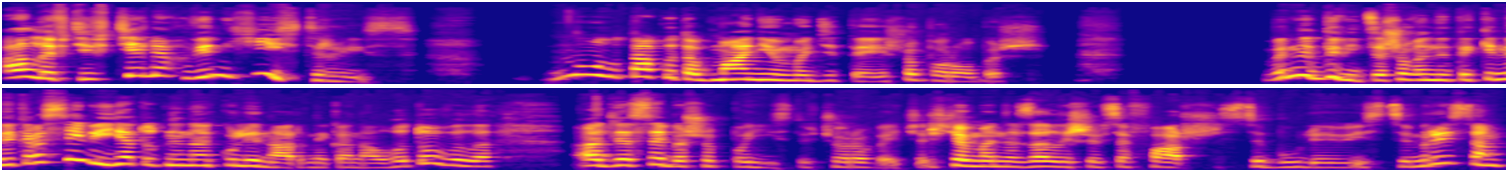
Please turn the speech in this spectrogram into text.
але в тівтєлях він їсть рис. Ну, так от обманюємо дітей, що поробиш? Ви не дивіться, що вони такі некрасиві. Я тут не на кулінарний канал готувала, а для себе, щоб поїсти вчора ввечері. Ще в мене залишився фарш з цибулею і з цим рисом.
